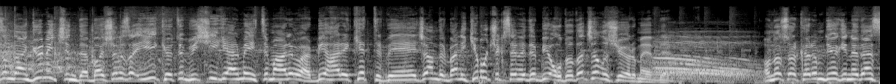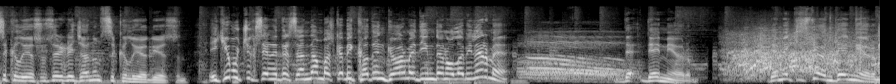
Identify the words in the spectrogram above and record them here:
Azından gün içinde başınıza iyi kötü bir şey gelme ihtimali var. Bir harekettir, bir heyecandır. Ben iki buçuk senedir bir odada çalışıyorum evde. Ondan sonra karım diyor ki neden sıkılıyorsun? Sürekli canım sıkılıyor diyorsun. İki buçuk senedir senden başka bir kadın görmediğimden olabilir mi? De- demiyorum. Demek istiyorum demiyorum.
